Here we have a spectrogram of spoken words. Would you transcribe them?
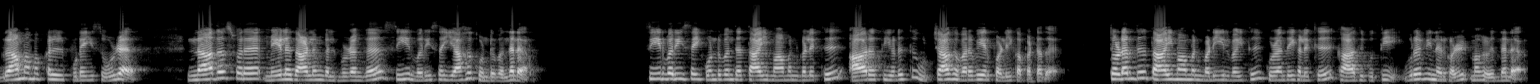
கிராம மக்கள் புடை சூழ நாதஸ்வர மேலதாளங்கள் முழங்க சீர்வரிசையாக கொண்டு வந்தனர். சீர்வரிசை கொண்டு வந்த தாய் மாமன்களுக்கு ஆரத்தி எடுத்து உற்சாக வரவேற்பு அளிக்கப்பட்டது. தொடர்ந்து தாய் மாமன் மடியில் வைத்து குழந்தைகளுக்கு காது குத்தி உறவினர்கள் மகிழ்ந்தனர்.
